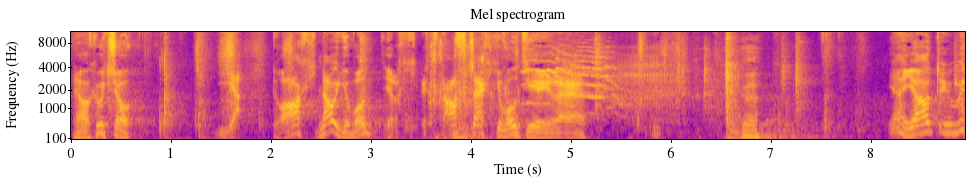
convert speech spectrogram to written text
Ja, goed zo. Ja, ach, nou, je woont... Staf, zeg, je woont hier... eh, Ja, ja, je, houdt, je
